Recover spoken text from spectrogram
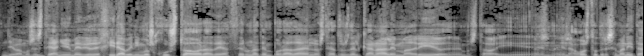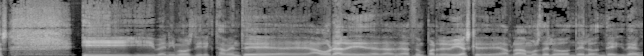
llevamos este año y medio de gira. Venimos justo ahora de hacer una temporada en los teatros del canal en Madrid. Hemos estado ahí en, agosto tres semanitas. Y, venimos directamente eh, ahora de hace un par de días que hablábamos de lo, de, lo, de,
